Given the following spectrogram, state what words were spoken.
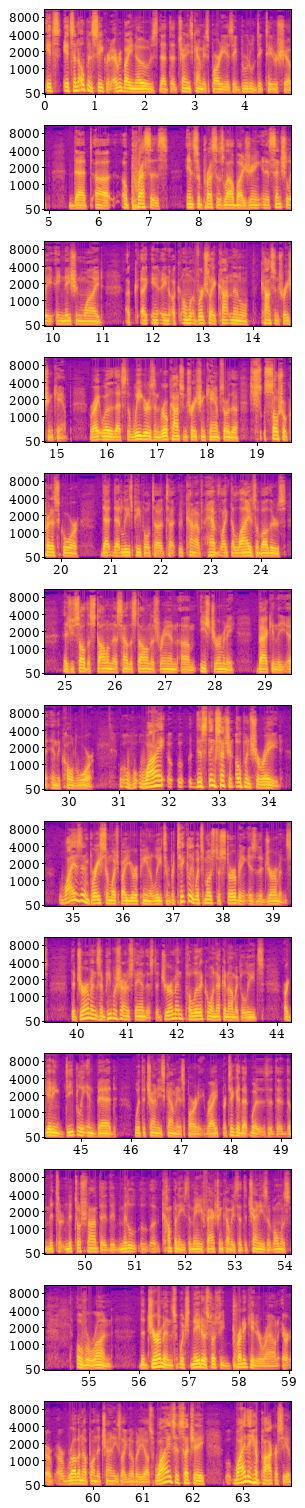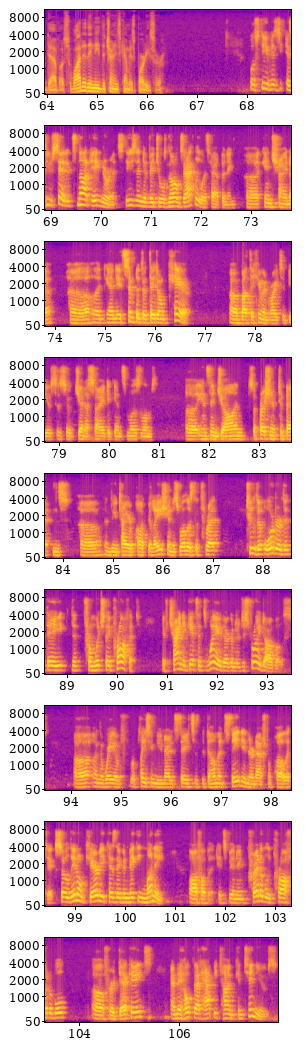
It's it's an open secret. Everybody knows that the Chinese Communist Party is a brutal dictatorship that uh, oppresses and suppresses Lao Baixing and essentially a nationwide, a, a, you know, a, virtually a continental concentration camp right? Whether that's the Uyghurs in real concentration camps or the social credit score that that leads people to to kind of have like the lives of others, as you saw the Stalinists, how the Stalinists ran um, East Germany back in the uh, in the Cold War. Why this thing's such an open charade? Why is it embraced so much by European elites? And particularly, what's most disturbing is the Germans. The Germans, and people should understand this: the German political and economic elites are getting deeply in bed with the Chinese Communist Party, right? Particularly that was the the, Mittelstand, the, the middle uh, companies, the manufacturing companies that the Chinese have almost overrun the Germans, which NATO is supposed to be predicated around, are, are, are, rubbing up on the Chinese like nobody else. Why is it such a why the hypocrisy of Davos? Why do they need the Chinese Communist Party, sir? Well, Steve, as, as you said, it's not ignorance. These individuals know exactly what's happening uh, in China, uh, and, and, it's simply that they don't care uh, about the human rights abuses or genocide against Muslims uh, in Xinjiang, suppression of Tibetans, uh, and the entire population, as well as the threat to the order that they that from which they profit. If China gets its way, they're going to destroy Davos uh, on the way of replacing the United States as the dominant state in international politics. So they don't care because they've been making money off of it. It's been incredibly profitable uh, for decades, and they hope that happy time continues.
